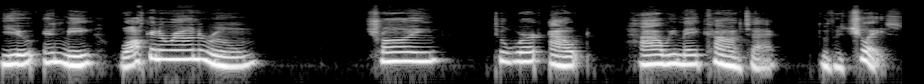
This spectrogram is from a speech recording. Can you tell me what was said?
you and me walking around the room trying to work out how we make contact through the choice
